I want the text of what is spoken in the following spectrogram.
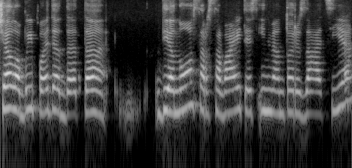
čia labai padeda ta dienos ar savaitės inventorizacija,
